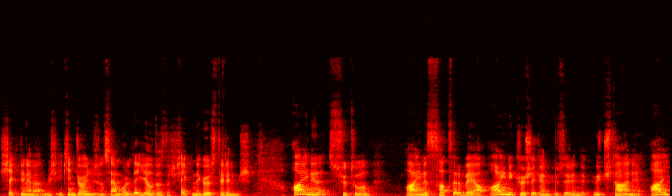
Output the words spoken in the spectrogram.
şekline vermiş. İkinci oyuncunun sembolü de yıldızdır şeklinde gösterilmiş. Aynı sütun, aynı satır veya aynı köşegen üzerinde 3 tane ay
